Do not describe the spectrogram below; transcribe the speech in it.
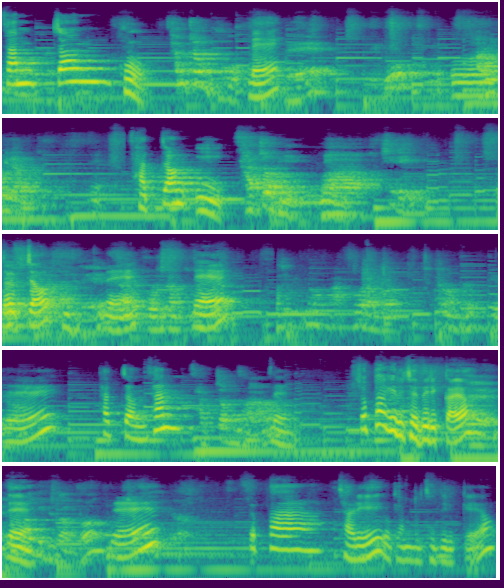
3.9. 3.9. 네. 네. 그리고 음, 가로길이 한번 4.2. 4.2. 네. 와, 확실히 넓죠? 네. 네. 네. 앞으로 한번 측정 한번 해볼게요. 네. 4.3. 4.4. 네. 소파 길이 재드릴까요? 네. 네. 소파 네. 소파 자리 여기 한번 재드릴게요.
